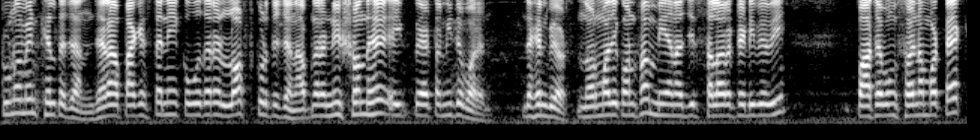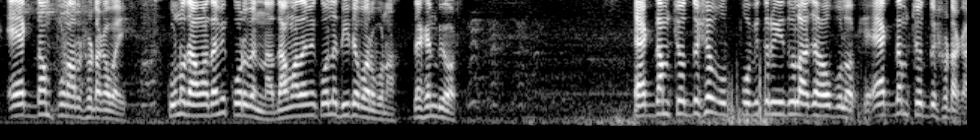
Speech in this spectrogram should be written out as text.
টুর্নামেন্ট খেলতে চান, যারা পাকিস্তানি কবুতরের লফট করতে চান, আপনারা নিঃসন্দেহে এই পেয়ারটা নিতে পারেন। দেখেন বিয়ার্স নর্মালি কনফার্ম মিয়ানাজির সালারা টেডি বেবি পাঁচ এবং ছয় নম্বর ট্যাগ একদম পনেরোশো টাকা ভাই। কোনো দামাদামি করবেন না, দামাদামি করলে দিতে পারব না। দেখেন বিয়ার্স একদম চোদ্দোশো পবিত্র ঈদুল আজহা উপলক্ষে, একদম চোদ্দোশো টাকা।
